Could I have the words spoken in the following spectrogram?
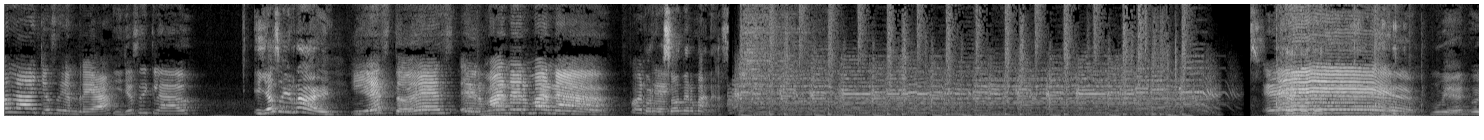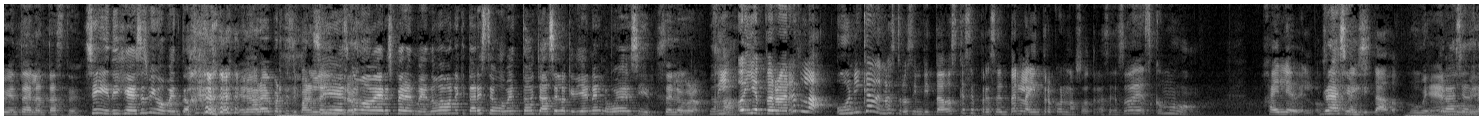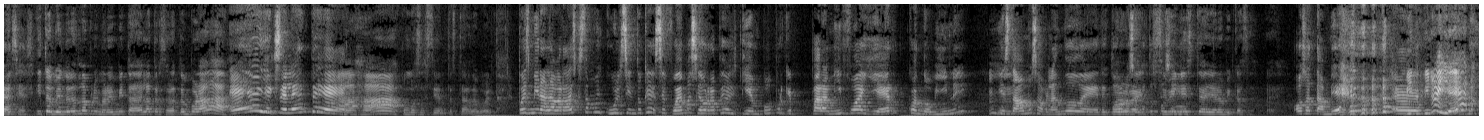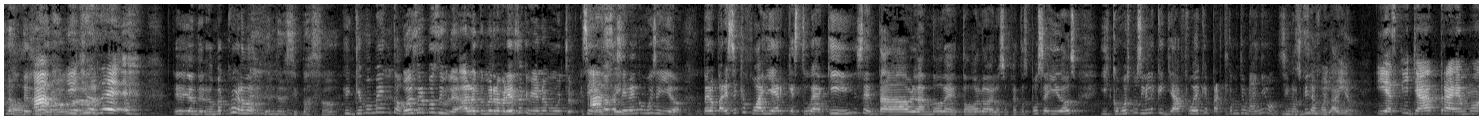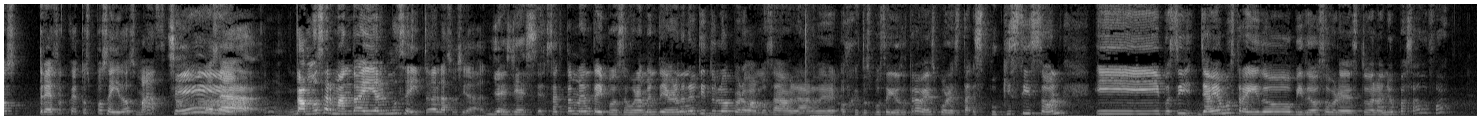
Hola, yo soy Andrea. Y yo soy Clau. Y yo soy Ray. Y esto es Hermana Hermana. ¿Por Porque qué? son hermanas. ¡Eh! Muy bien, muy bien, te adelantaste. Sí, dije, ese es mi momento. Era hora de participar en la sí, intro. es como, a ver, espérenme, no me van a quitar este momento, ya sé lo que viene, lo voy a decir. Se logró. Sí, Ajá. oye, pero eres la única de nuestros invitados que se presenta en la intro con nosotras. Eso es como high level. O Gracias. Sea, invitado. Muy bien. Gracias, muy bien. gracias. Y también eres la primera invitada de la tercera temporada. ¡Ey, excelente! Ajá, ¿cómo se siente estar de vuelta? Pues mira, la verdad es que está muy cool. Siento que se fue demasiado rápido el tiempo porque para mí fue ayer cuando vine y estábamos hablando de, de todos Pero, los objetos sí poseídos. viniste ayer a mi casa. O sea, también. ¿Vino, eh, vino ayer? no. Ah, broma. y yo de... eh, Andrés, no me acuerdo. Andrea, sí pasó. ¿En qué momento? Puede ser posible. A lo que me refería es a que viene mucho. Sí, Ah, o sea, sí. sí vengo muy seguido. Pero parece que fue ayer que estuve aquí sentada hablando de todo lo de los objetos poseídos. ¿Y cómo es posible que ya fue que prácticamente un año? Si no es que ya fue el Sí. año. Y es que ya traemos tres objetos poseídos más. Sí. O sea, vamos armando ahí el museíto de la sociedad. Yes, yes. Exactamente, y pues seguramente ya vieron en el título, pero vamos a hablar de objetos poseídos otra vez por esta Spooky Season. Y pues sí, ya habíamos traído videos sobre esto el año pasado, ¿fue?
